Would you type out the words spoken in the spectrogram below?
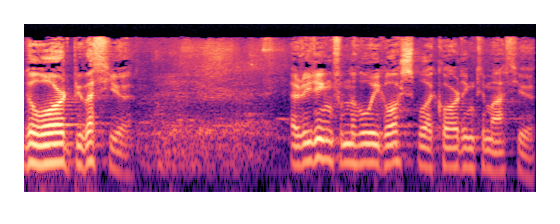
The Lord be with you. A reading from the Holy Gospel according to Matthew.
